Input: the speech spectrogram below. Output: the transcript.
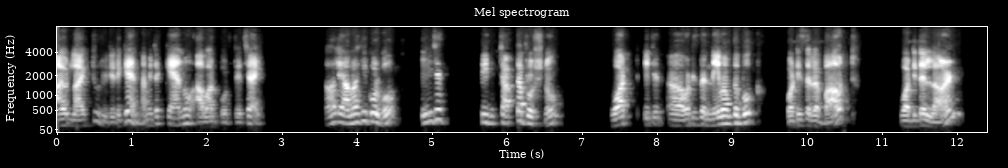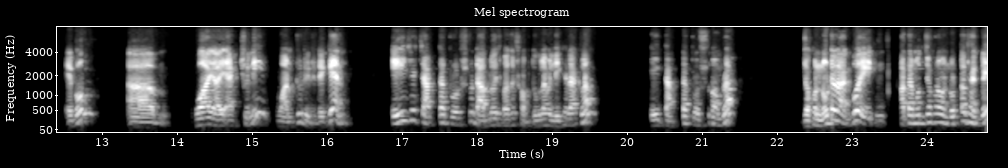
I would like to read it again আমি এটা কেন আবার পড়তে চাই? তাহলে আমরা কি করব? এই যে তিন, চারটা প্রশ্ন। What it what is the name of the book what is that about what did I learn এবং why I actually want to read it again এই যে চারটা প্রশ্ন ডাব্লিউএইচ বাজার শব্দগুলো আমি লিখে রাখলাম, এই চারটা প্রশ্ন আমরা যখন নোটে রাখব, এই খাতার মধ্যে যখন আমার নোটটা থাকবে,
